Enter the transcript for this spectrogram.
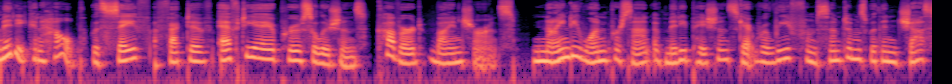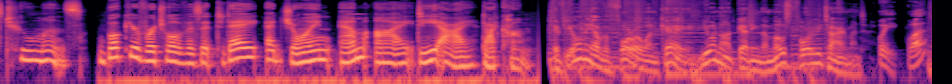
MIDI can help with safe, effective, FDA approved solutions covered by insurance. 91% of MIDI patients get relief from symptoms within just two months. Book your virtual visit today at joinmidi.com. If you only have a 401k, you're not getting the most for retirement. Wait, what?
